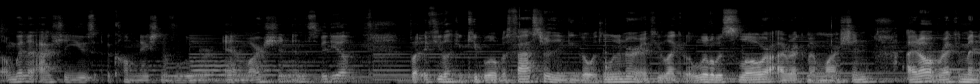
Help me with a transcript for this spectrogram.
I'm gonna actually use a combination of Lunar and Martian in this video, but if you like your cube a little bit faster, then you can go with Lunar. If you like it a little bit slower, I recommend Martian. I don't recommend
